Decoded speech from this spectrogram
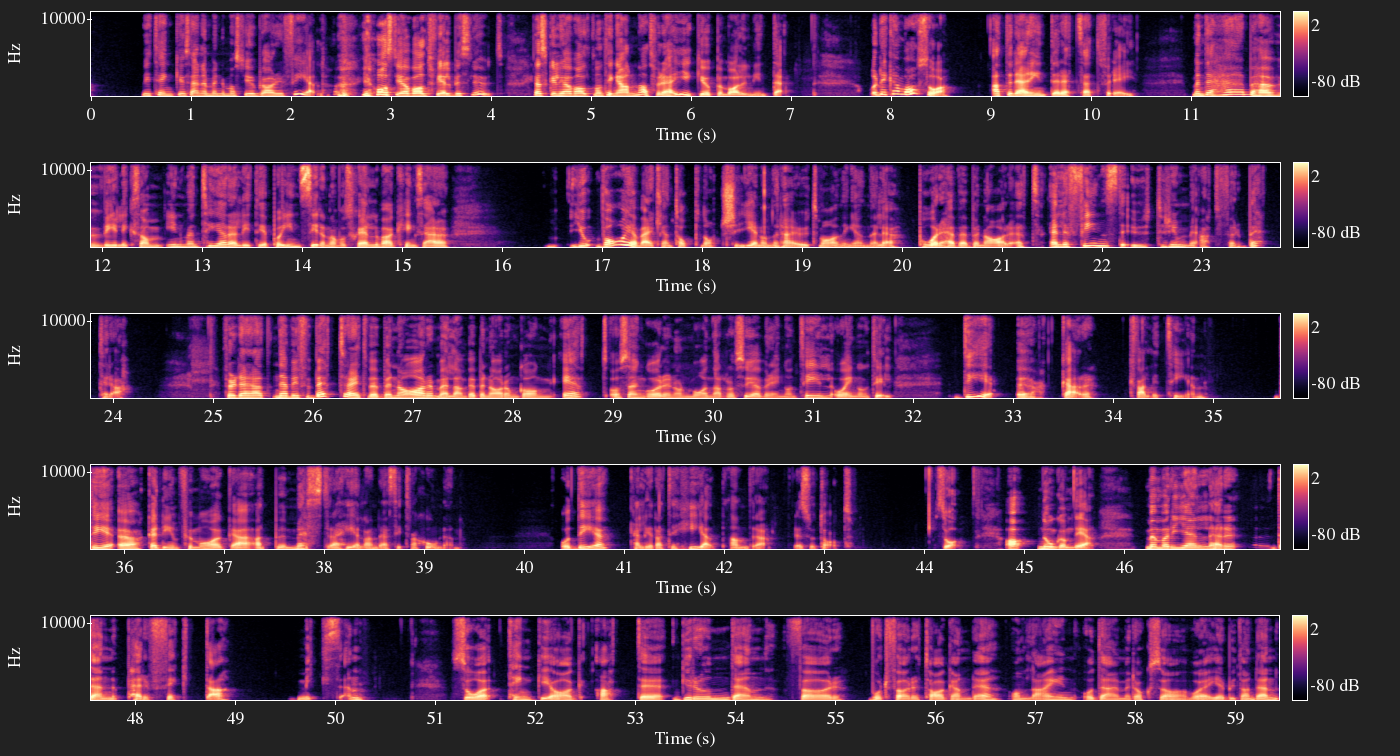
Vi tänker så här, nej men det måste ju bli fel. Jag måste ju ha valt fel beslut. Jag skulle ju ha valt någonting annat för det här gick ju uppenbarligen inte. Och det kan vara så att det där är inte är rätt sätt för dig. Men det här behöver vi liksom inventera lite på insidan av oss själva kring så här. Jo, var jag verkligen top notch genom den här utmaningen eller på det här webbinariet? Eller finns det utrymme att förbättra? För det är att när vi förbättrar ett webbinar mellan webbinaromgång 1 och sen går det någon månad och så gör vi det en gång till och en gång till. Det ökar kvaliteten. Det ökar din förmåga att bemästra hela den där situationen. Och det kan leda till helt andra resultat. Så, ja, nog om det. Men vad det gäller den perfekta mixen så tänker jag att eh, grunden för vårt företagande online och därmed också våra erbjudanden.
